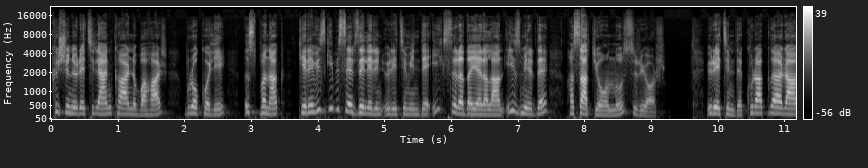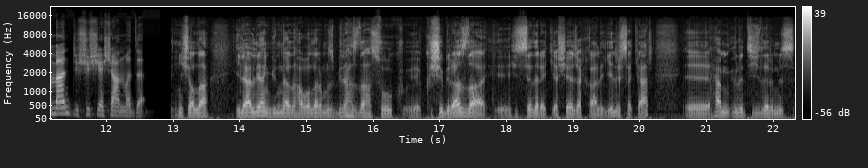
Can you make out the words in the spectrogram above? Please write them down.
Kışın üretilen karnabahar, brokoli, ıspanak, kereviz gibi sebzelerin üretiminde ilk sırada yer alan İzmir'de hasat yoğunluğu sürüyor. Üretimde kuraklığa rağmen düşüş yaşanmadı. İnşallah ilerleyen günlerde havalarımız biraz daha soğuk, e, kışı biraz daha e, hissederek yaşayacak hale gelirsek eğer e, hem üreticilerimiz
